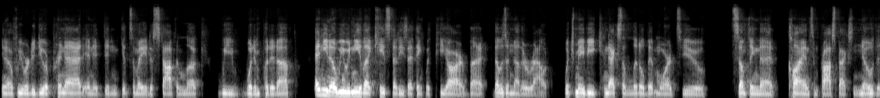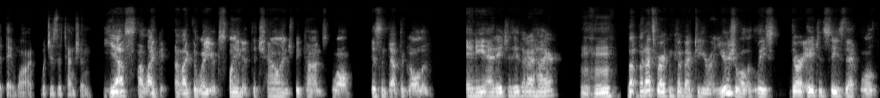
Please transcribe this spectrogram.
You know, if we were to do a print ad and it didn't get somebody to stop and look, we wouldn't put it up. And you know, we would need like case studies, I think, with PR, but that was another route, which maybe connects a little bit more to something that clients and prospects know that they want, which is attention. Yes, I like it. I like the way you explain it. The challenge becomes, well, isn't that the goal of any ad agency that I hire? Mm-hmm. But but that's where I can come back to your unusual. At least there are agencies that will.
